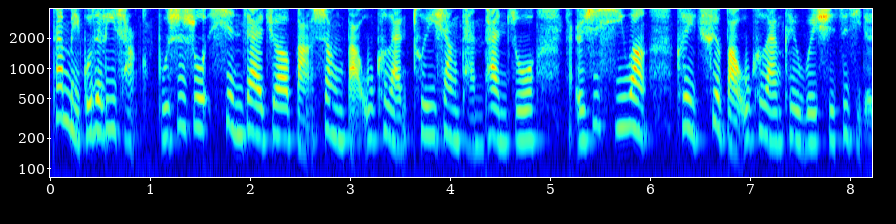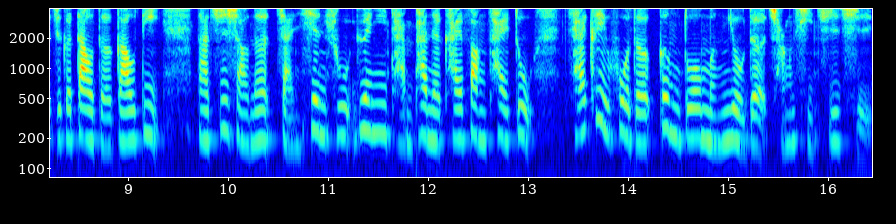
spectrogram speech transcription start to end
但美国的立场不是说现在就要马上把乌克兰推向谈判桌，而是希望可以确保乌克兰可以维持自己的这个道德高地，那至少呢，展现出愿意谈判的开放态度，才可以获得更多盟友的长期支持。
